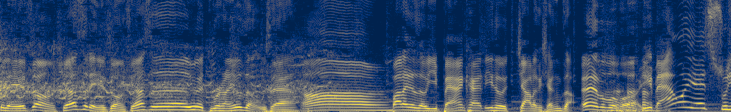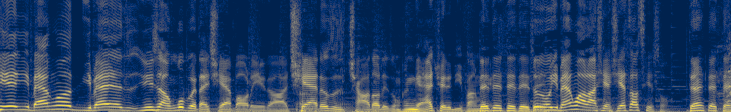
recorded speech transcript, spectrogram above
是那种，虽然是那种，虽然是因为肚上有肉噻啊，把那个肉一掰开，里头夹了个香皂。哎不不不，一般我也出去，一般我一般你想我不带钱包的，对吧？钱都是掐到那种很安全的地方的。对对对对，所以说一般我要拿钱先找厕所。对对对。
